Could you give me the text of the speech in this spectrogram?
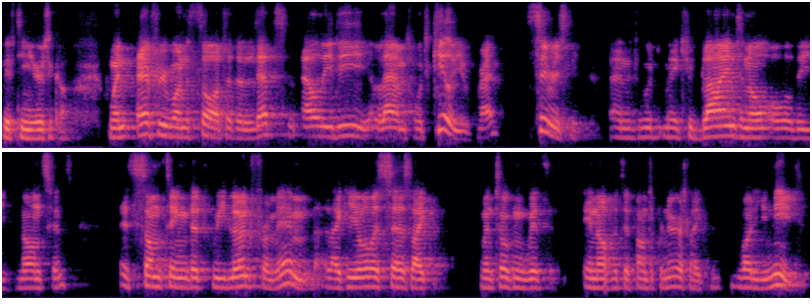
15 years ago, when everyone thought that a LED LED lamp would kill you, right? Seriously, and it would make you blind and all, all the nonsense. It's something that we learned from him. Like he always says, like when talking with innovative entrepreneurs, like, what do you need?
